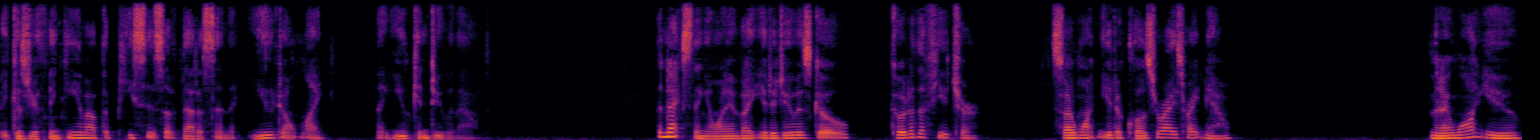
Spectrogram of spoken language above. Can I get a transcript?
because you're thinking about the pieces of medicine that you don't like that you can do without. The next thing I want to invite you to do is go go to the future. So I want you to close your eyes right now. And I want you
